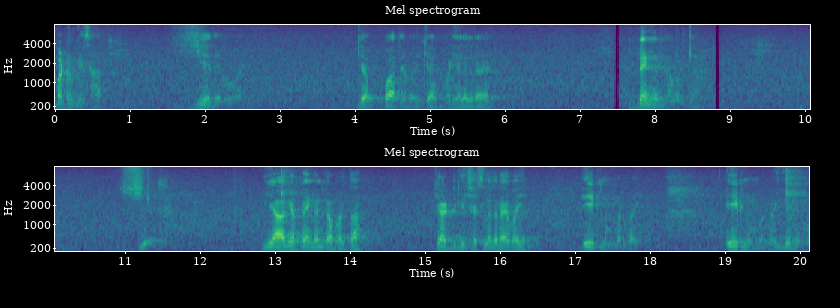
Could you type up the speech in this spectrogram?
बटर के साथ। ये देखो भाई, क्या बात है भाई, क्या बढ़िया लग रहा है। बैंगन का भरता। ये ये आ गया बैंगन का भरता। क्या डिलीशियस लग रहा है भाई। एक नंबर भाई, एक नंबर भाई, ये देखो।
